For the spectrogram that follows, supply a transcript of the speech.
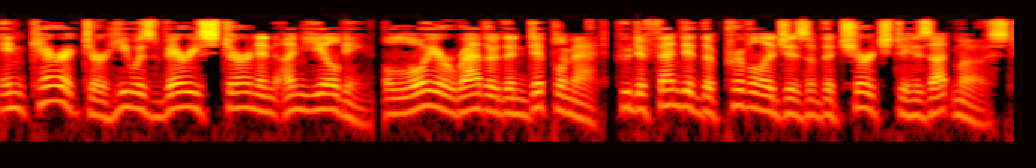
In character he was very stern and unyielding, a lawyer rather than diplomat, who defended the privileges of the Church to his utmost.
